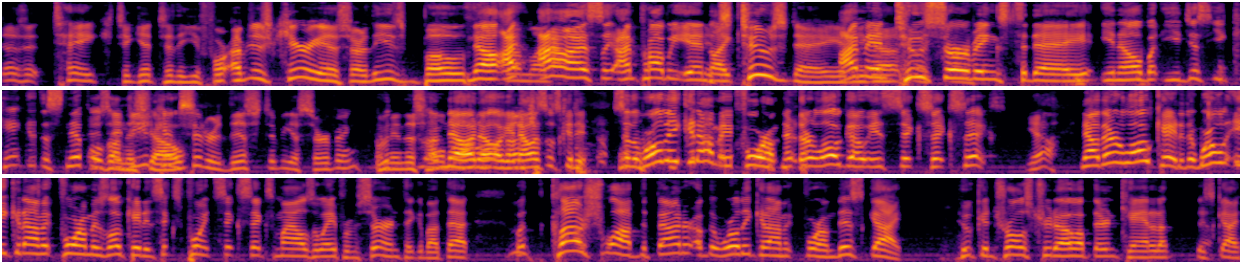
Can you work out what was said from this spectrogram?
does it take to get to the euphor? I'm just curious. Are these both? no, I, like, I honestly I'm probably in like Tuesday. I'm in got, two like, uh, servings today, you know, but you just you can't get the sniffles and on the show. do you consider this to be a serving? I mean, this Uh, whole no, no. Okay, now uh, let's, let's continue. So the World Economic Forum, their, their logo is six six six. Yeah. Now they're located. The World Economic Forum is located six point six six miles away from CERN. Think about that. Hmm. But Klaus Schwab, the founder of the World Economic Forum, this guy who controls Trudeau up there in Canada, this guy.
